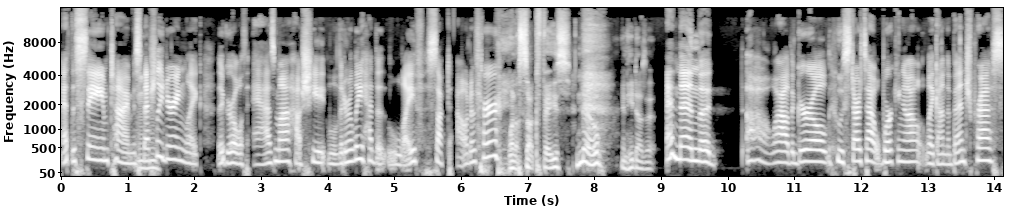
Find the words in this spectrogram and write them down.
at the same time, mm-hmm. especially during like the girl with asthma, how she literally had the life sucked out of her. want to suck face no and he does it And then the oh wow, the girl who starts out working out like on the bench press,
